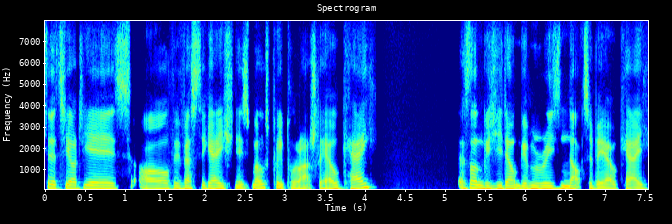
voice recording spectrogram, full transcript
30 odd years of investigation is most people are actually okay. As long as you don't give them a reason not to be okay.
